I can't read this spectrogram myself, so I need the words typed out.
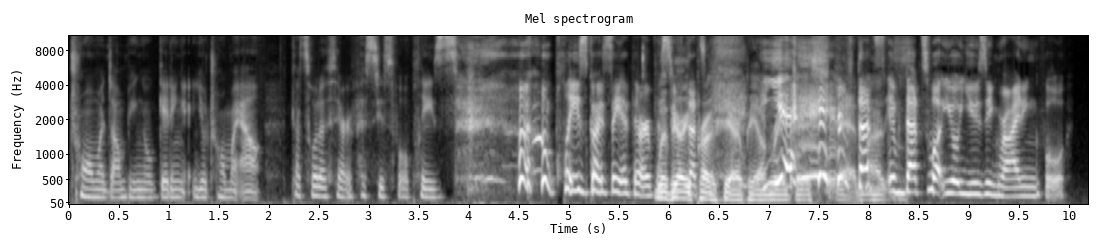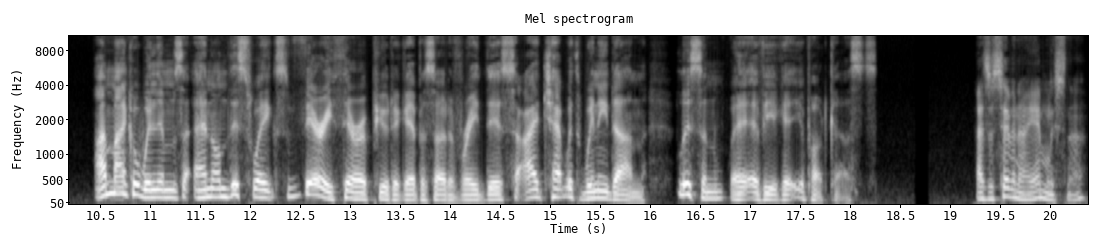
trauma dumping or getting your trauma out. That's what a therapist is for. Please, please go see a therapist. We're very pro therapy on yeah, this. Yeah, if that's no, if that's what you're using writing for. I'm Michael Williams, and on this week's very therapeutic episode of Read This, I chat with Winnie Dunn. Listen wherever you get your podcasts. As a 7am listener,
